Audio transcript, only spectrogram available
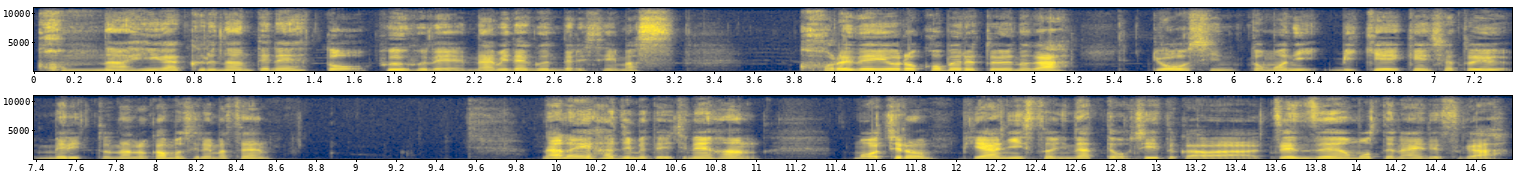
こんな日が来るなんてね、と夫婦で涙ぐんだりしています。これで喜べるというのが、両親ともに未経験者というメリットなのかもしれません。習い始めて1年半、もちろんピアニストになってほしいとかは全然思ってないですが、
